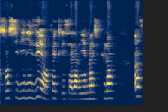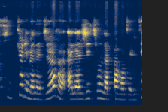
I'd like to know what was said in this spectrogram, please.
sensibiliser en fait les salariés masculins ainsi que les managers à la gestion de la parentalité.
